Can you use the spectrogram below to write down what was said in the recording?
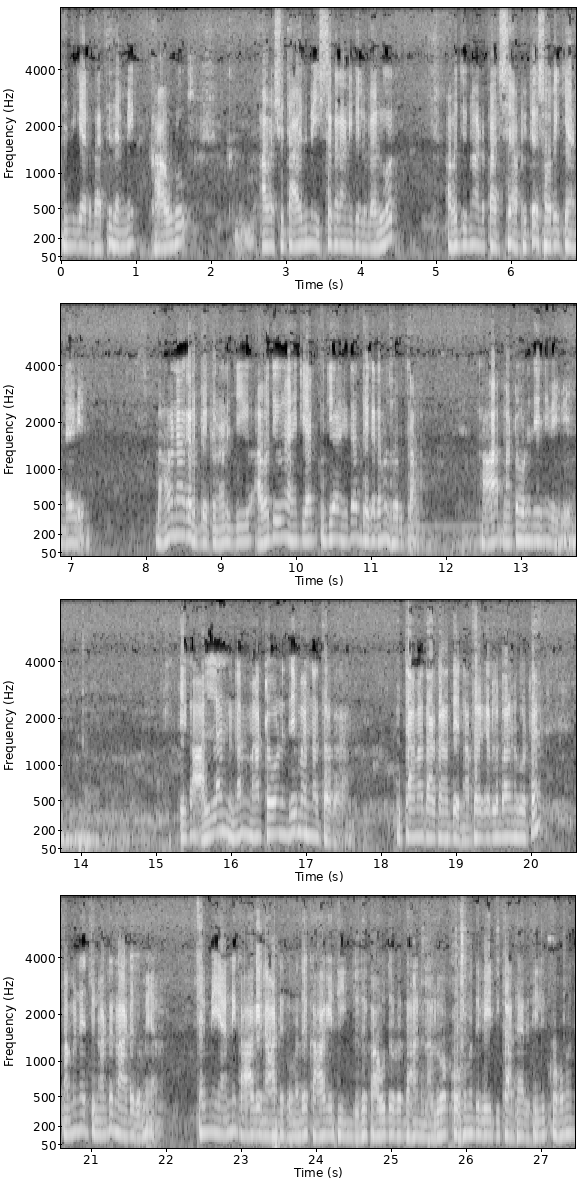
නිදි ගියාට පස්සේ දැන් මේ කවුරු අවශ්‍යතාවයද මේ ඉෂ්ට කරන්න කියලා බැලුවොත් අවදි වුණාට පස්සේ අපිට සොරි කියන්නයි වෙන්නේ. භාවනා කරපේ කරනකොට ජීව අවදි වුණා හිටියත් පුදියා හිටියත් දෙකටම සොරි තමයි. මට ඕන දේ නෙවෙයි වෙන්නේ. ඒක අල්ලන්න නම් මට ඕන දේ මම නතර කරන්න. හිතාමතා කරන දේ නතර කරලා බලනකොට මම නැතුණට නාටකම යනවා. දැන් මේ යන්නේ කාගේ නාටකමද කාගේ තින්දුද කවුද ප්‍රධාන නළුව කොහොමද වේදිකා අධාරිතලි කොහොමද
